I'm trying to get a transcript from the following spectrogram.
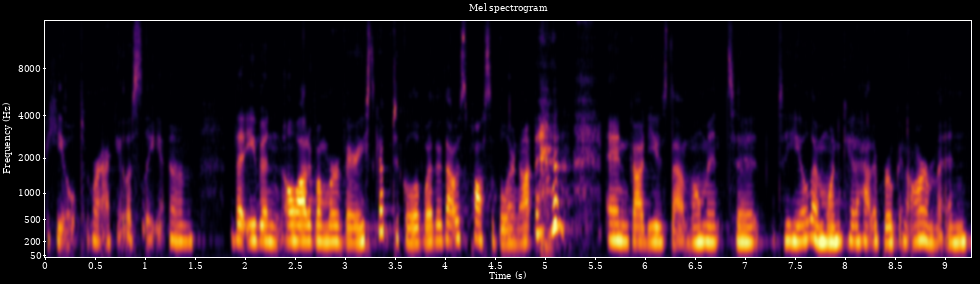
healed miraculously. Um, that even a lot of them were very skeptical of whether that was possible or not, and God used that moment to to heal them. One kid had a broken arm and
